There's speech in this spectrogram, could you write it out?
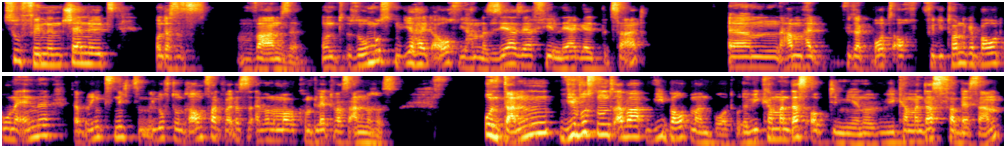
zu Finnen, Channels. Und das ist Wahnsinn. Und so mussten wir halt auch, wir haben sehr, sehr viel Lehrgeld bezahlt. Ähm, haben halt, wie gesagt, Boards auch für die Tonne gebaut ohne Ende. Da bringt es nichts mit Luft- und Raumfahrt, weil das ist einfach nochmal komplett was anderes. Und dann, wir wussten uns aber, wie baut man ein Board oder wie kann man das optimieren oder wie kann man das verbessern.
